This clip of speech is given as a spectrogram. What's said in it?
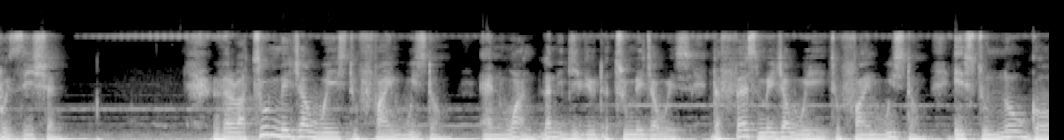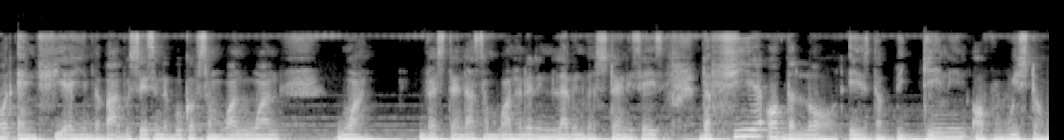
position. There are two major ways to find wisdom and one, let me give you the two major ways. The first major way to find wisdom is to know God and fear Him. The Bible says in the book of Psalm 111, verse 10, that's Psalm 111, verse 10, it says, The fear of the Lord is the beginning of wisdom.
